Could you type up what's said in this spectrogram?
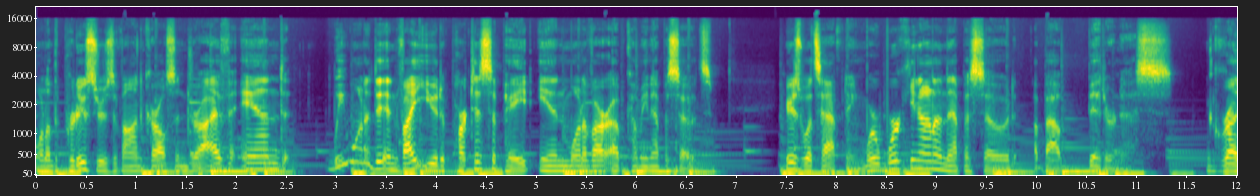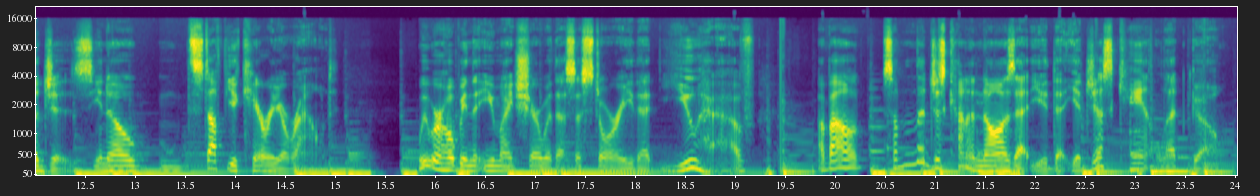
one of the producers of On Carlson Drive, and we wanted to invite you to participate in one of our upcoming episodes. Here's what's happening we're working on an episode about bitterness, grudges, you know, stuff you carry around. We were hoping that you might share with us a story that you have about something that just kind of gnaws at you that you just can't let go.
